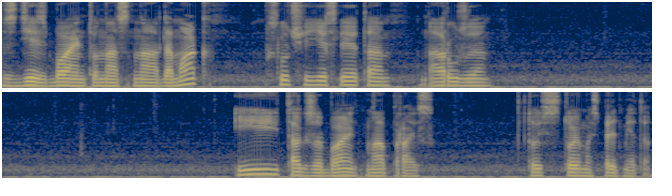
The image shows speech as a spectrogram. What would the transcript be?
Здесь bind у нас на дамаг, в случае, если это оружие. И также bind на price, то есть стоимость предмета.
